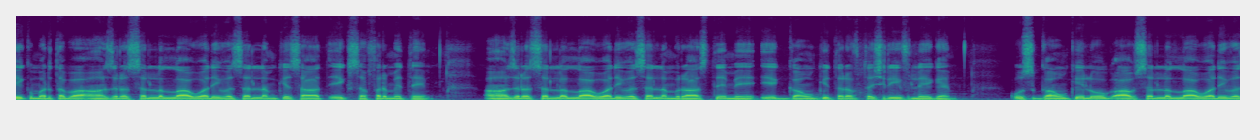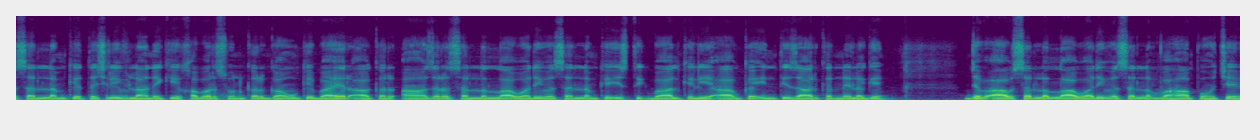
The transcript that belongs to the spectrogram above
ایک مرتبہ حضرت صلی اللہ علیہ وسلم کے ساتھ ایک سفر میں تھے۔ حضرت صلی اللہ علیہ وسلم راستے میں ایک گاؤں کی طرف تشریف لے گئے۔ اس گاؤں کے لوگ آپ صلی اللہ علیہ وسلم کے تشریف لانے کی خبر سن کر گاؤں کے باہر آ کر حضرت صلی اللہ علیہ وسلم کے استقبال کے لیے آپ کا انتظار کرنے لگے۔ جب آپ صلی اللہ علیہ وسلم وہاں پہنچے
